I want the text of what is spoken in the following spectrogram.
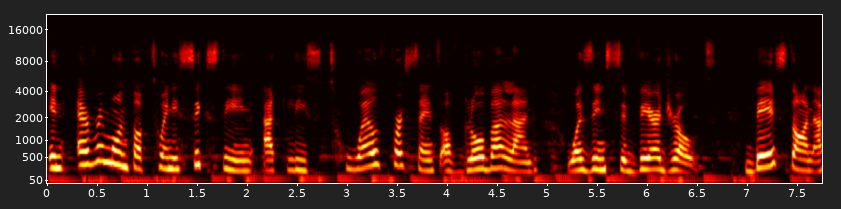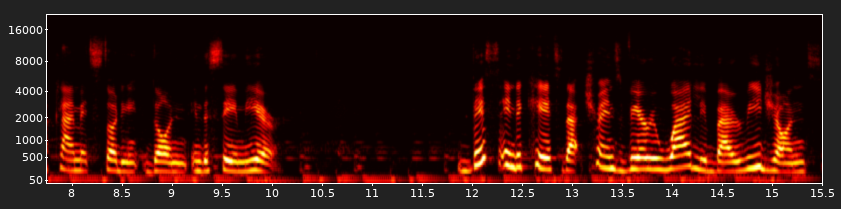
In every month of 2016, at least 12% of global land was in severe drought, based on a climate study done in the same year. This indicates that trends vary widely by regions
